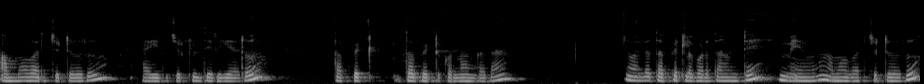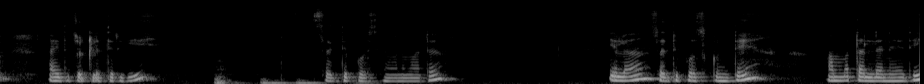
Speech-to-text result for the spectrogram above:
అమ్మవారి చుట్టూరు ఐదు చుట్లు తిరిగారు. తప్పెట్తో పెట్టుకున్నాం కదా. వాళ్ళు తప్పెట్లు కొడతా ఉంటే మేము అమ్మవారి చుట్టూరు ఐదు చుట్లు తిరిగి సర్ది పోసామన్నమాట. ఇలా సర్దిపోసుకుంటే అమ్మ తల్లి అనేది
